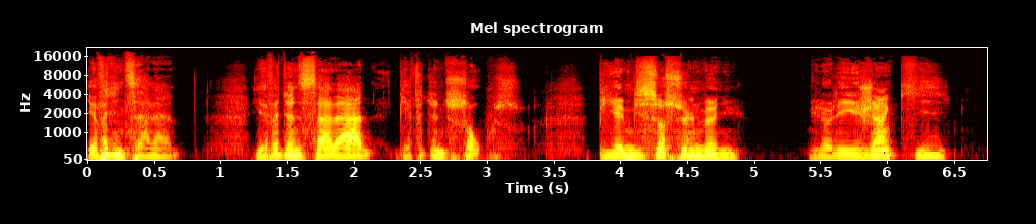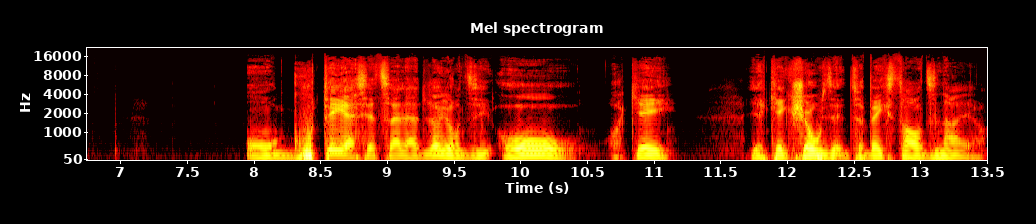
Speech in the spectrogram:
Il a fait une salade. Il a fait une salade, puis il a fait une sauce. Puis il a mis ça sur le menu. Et là, les gens qui ont goûté à cette salade-là, ils ont dit Oh, OK, il y a quelque chose d'extraordinaire.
